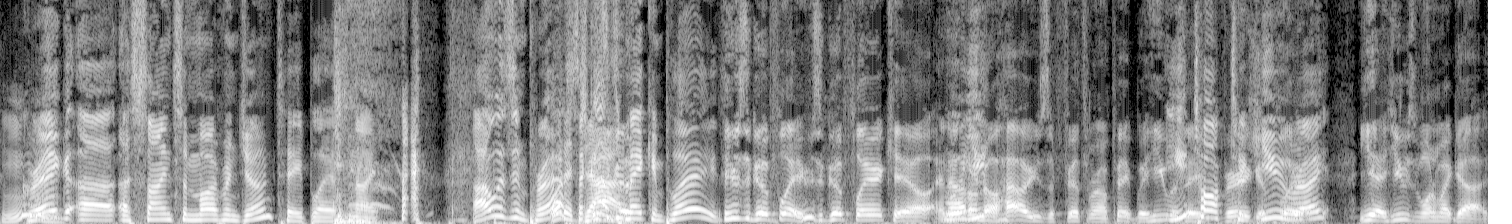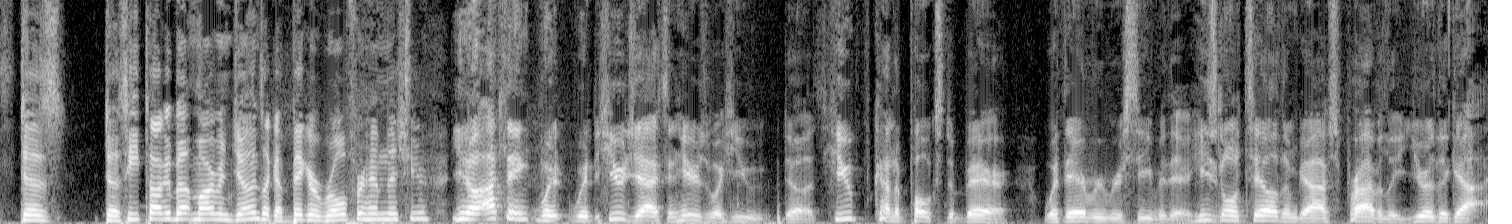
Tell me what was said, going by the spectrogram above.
Gregg uh, assigned some Marvin Jones tape last night. I was impressed. What a the guy's job. making plays. He was a good player. He was a good player, Cal, and Well, I don't you- know how he was a fifth round pick, but he was a good player. you a talked very to good Hue, player. right? Yeah, he was one of my guys. Does does he talk about Marvin Jones like a bigger role for him this year? You know, I think with, with Hue Jackson, here's what Hue does. Hue kind of pokes the bear with every receiver there. He's going to tell them guys privately, you're the guy.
